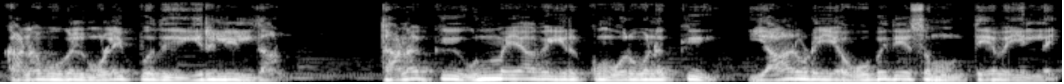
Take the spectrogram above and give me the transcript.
கனவுகள் முளைப்பது இருளில்தான். தனக்கு உண்மையாக இருக்கும் ஒருவனுக்கு யாருடைய உபதேசமும் தேவையில்லை.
